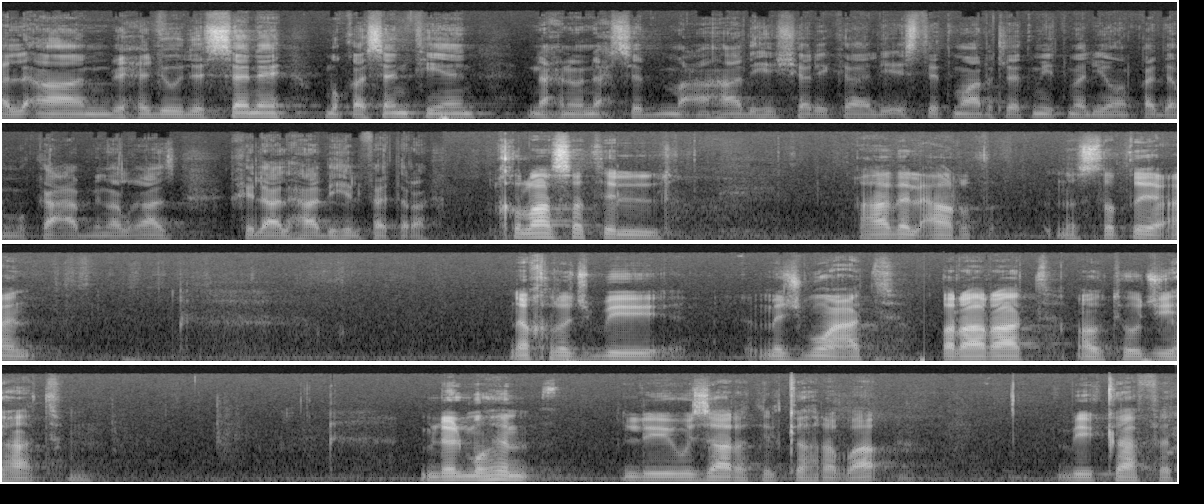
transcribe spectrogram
الآن بحدود السنة بقى سنتين نحن نحسب مع هذه الشركة لاستثمار 300 مليون قدم مكعب من الغاز خلال هذه الفترة. خلاصة هذا العرض نستطيع أن نخرج بمجموعة قرارات أو توجيهات. من المهم لوزارة الكهرباء بكافة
